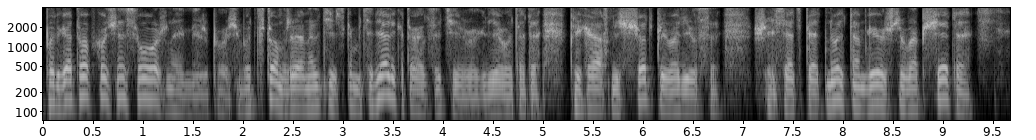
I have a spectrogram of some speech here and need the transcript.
Подготовка очень сложная, между прочим. Вот в том же аналитическом материале, который я цитирую, где вот это прекрасный счет приводился 65-0, там говорится, что вообще-то Э,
